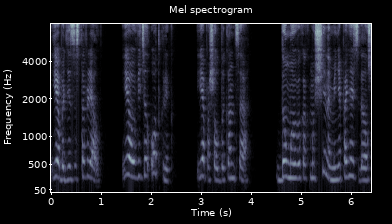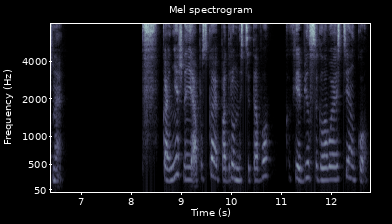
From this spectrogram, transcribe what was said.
я бы не заставлял. Я увидел отклик. Я пошел до конца. Думаю, вы как мужчина меня понять должны. Пф, конечно, я опускаю подробности того, как я бился головой о стенку.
